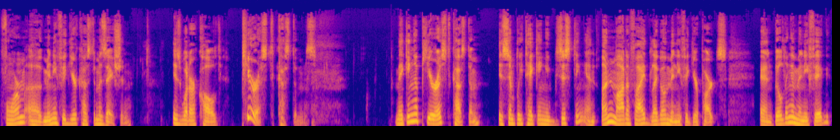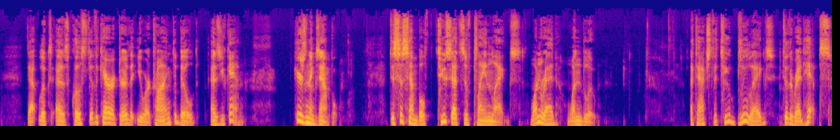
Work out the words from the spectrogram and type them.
form of minifigure customization is what are called purist customs. Making a purist custom is simply taking existing and unmodified LEGO minifigure parts and building a minifig that looks as close to the character that you are trying to build as you can. Here's an example. Disassemble two sets of plain legs, one red, one blue. Attach the two blue legs to the red hips.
